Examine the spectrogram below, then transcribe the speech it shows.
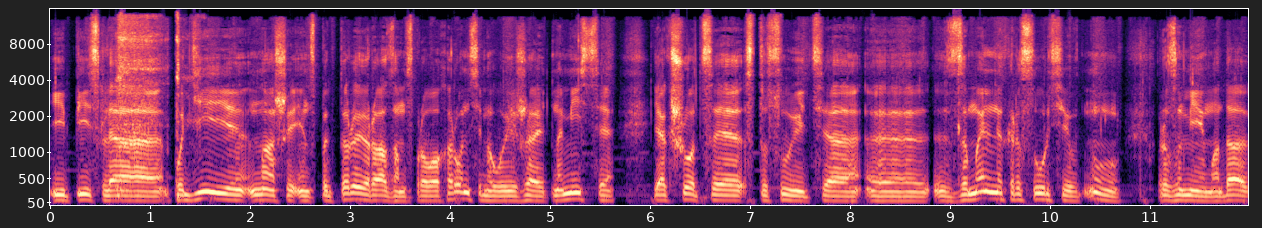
І після події наші інспектори разом з правоохоронцями виїжджають на місце. Якщо це стосується е, земельних ресурсів, ну розуміємо, да, е,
